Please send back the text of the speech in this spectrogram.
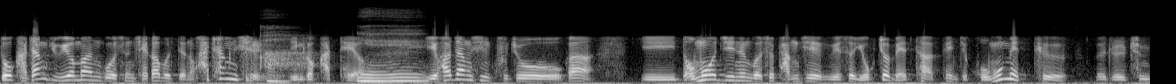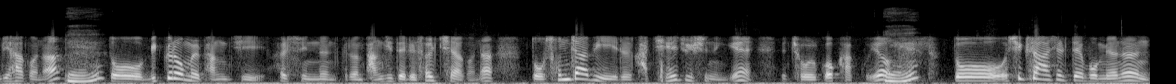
또 가장 위험한 곳은 제가 볼 때는 화장실인 아. 것 같아요. 예. 이 화장실 구조가 이 넘어지는 것을 방지하기 위해서 욕조 매트 앞에 이제 고무 매트 를 준비하거나 네. 또 미끄럼을 방지할 수 있는 그런 방지대를 설치하거나 또 손잡이를 같이 해주시는 게 좋을 것 같고요. 네. 또 식사하실 때 보면은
